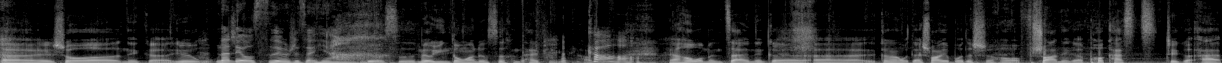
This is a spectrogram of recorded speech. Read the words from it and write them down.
呃，说那个因为那六四又是怎样？六四没有运动啊，六四很太平。好靠，然后我们在那个呃，刚刚我在刷微博的时候，刷那个 Podcasts 这个 app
